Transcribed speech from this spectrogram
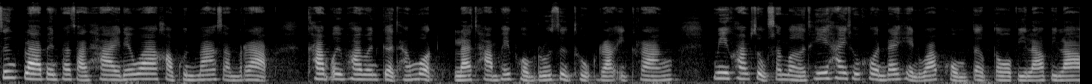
ซึ่งแปลเป็นภาษาไทยได้ว่าขอบคุณมากสำหรับคำอวยพรวันเกิดทั้งหมด และทำให้ผมรู้สึกถูกรักอีกครั้ง มีความสุขเสมอที่ให้ทุกคนได้เห็นว่าผมเติบโตปีแล้วปีเล่า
